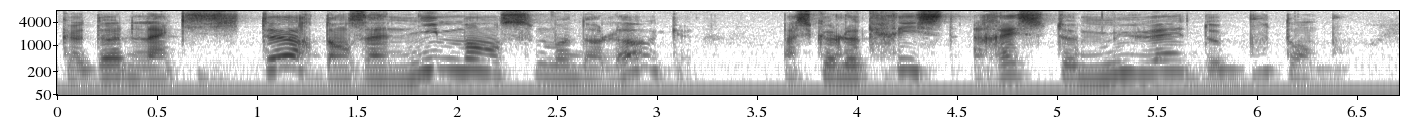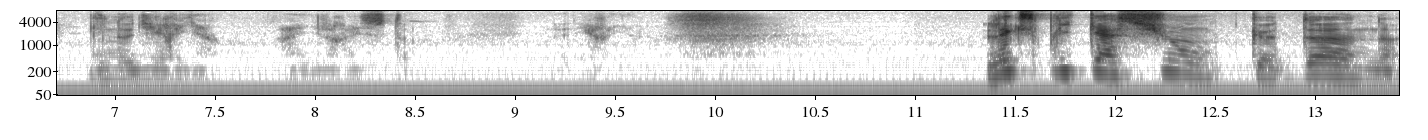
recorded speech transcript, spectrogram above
que donne l'inquisiteur dans un immense monologue, parce que le Christ reste muet de bout en bout. Il ne dit rien. Hein, il reste. L'explication que donne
